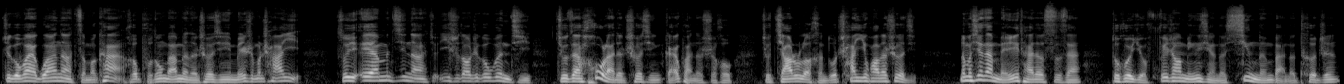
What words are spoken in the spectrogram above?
这个外观呢怎么看和普通版本的车型没什么差异。所以 AMG 呢就意识到这个问题，就在后来的车型改款的时候就加入了很多差异化的设计。那么现在每一台的四三都会有非常明显的性能版的特征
